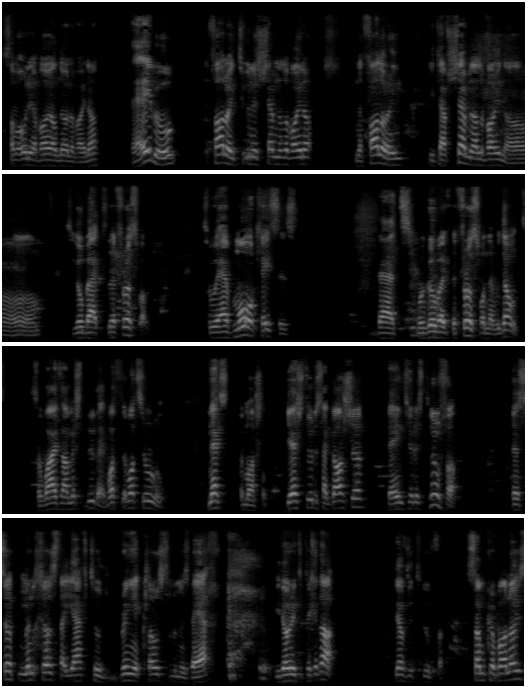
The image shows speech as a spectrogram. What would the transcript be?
some only have oil, no lavoina. The helu, the following two is shem lavoina. And the following, you have shem lavoina. So go back to the first one. So we have more cases that we'll go back to the first one that we don't. So why does Amish do that? What's the, what's the rule? Next, the marshal. Yes, to the sagasha, then to the tenufa. There's certain minchas that you have to bring it close to the mizbeach. You don't need to pick it up. You have to tenufa. Some karbonos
